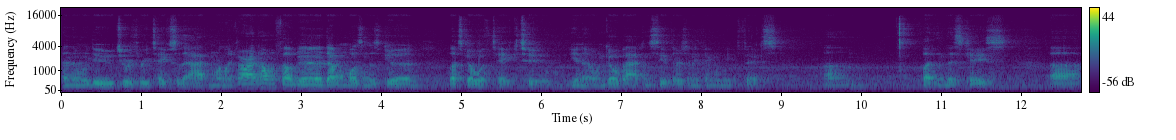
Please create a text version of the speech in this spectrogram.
and then we do two or three takes of that, and we're like, all right, that one felt good, that one wasn't as good. Let's go with take two, you know, and go back and see if there's anything we need to fix. Um, but in this case, uh,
